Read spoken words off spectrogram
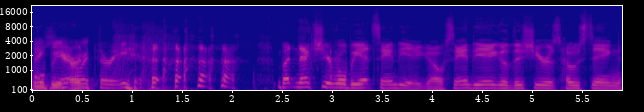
a year or three. but next year we'll be at San Diego. San Diego this year is hosting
